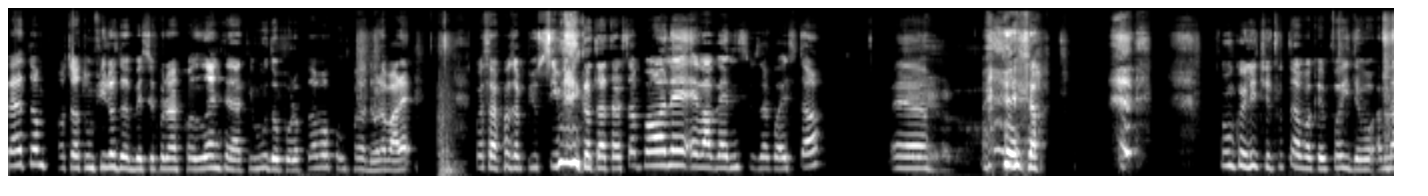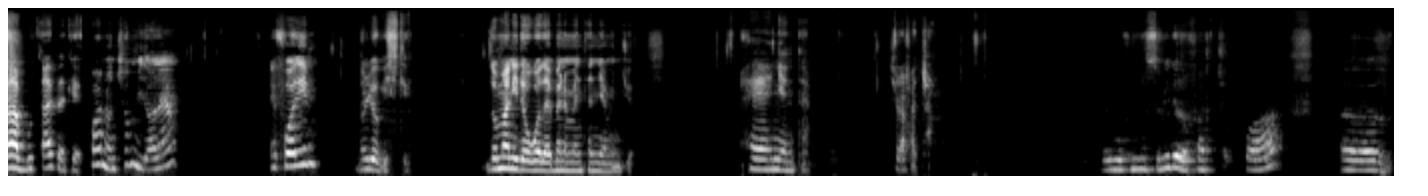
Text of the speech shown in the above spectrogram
Aspetta, ho trovato un filo, dovrebbe essere quello al corrente della tv, dopo lo provo, comunque la devo lavare. Questa è la cosa più simile che ho trovato al sapone e va bene, si usa questa. Eh, esatto. comunque lì c'è tutta la roba che poi devo andare a buttare perché qua non c'è un bidone e fuori non li ho visti. Domani devo guardare bene mentre andiamo in giro. E niente, ce la facciamo. Devo finire questo video, lo faccio qua. Uh,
